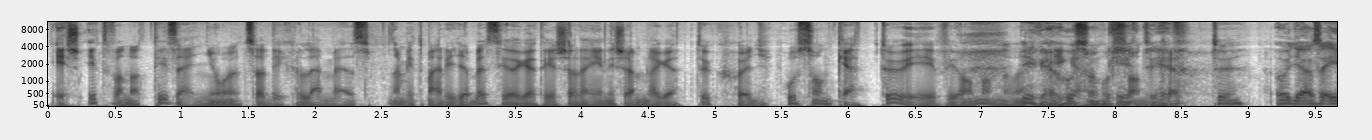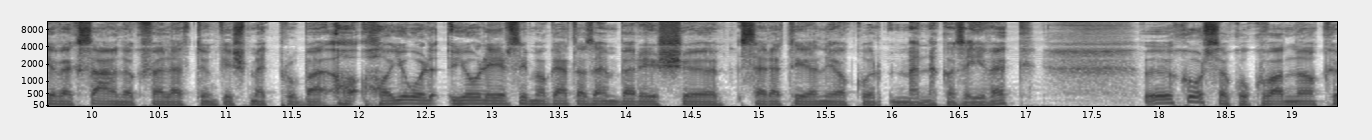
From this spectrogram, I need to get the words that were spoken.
és itt van a 18. lemez, amit már így a beszélgetés elején is emlegettük, hogy 22 év, jól mondom? Igen, Igen 22, 22 év. Ugye az évek szállnak felettünk, és megpróbál, ha, ha jól, jól érzi magát az ember, és szeret élni, akkor mennek az évek korszakok vannak,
